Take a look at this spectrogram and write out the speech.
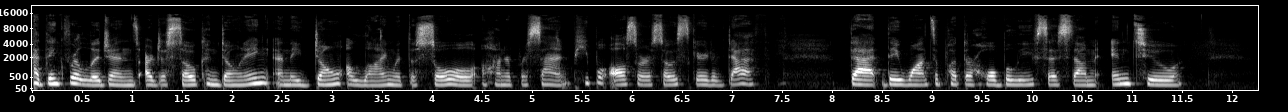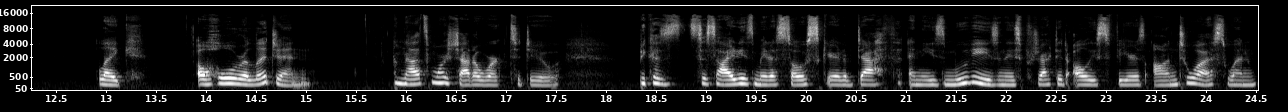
I think religions are just so condoning and they don't align with the soul 100%. People also are so scared of death that they want to put their whole belief system into like a whole religion. And that's more shadow work to do because society has made us so scared of death. And these movies and these projected all these fears onto us when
